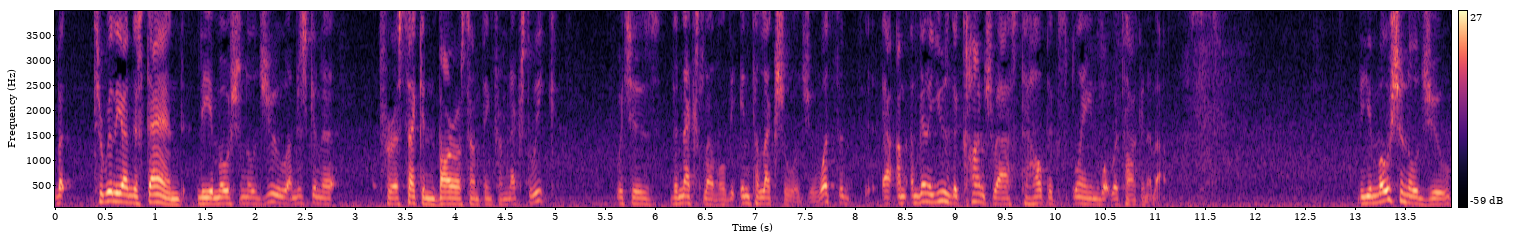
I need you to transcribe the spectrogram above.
but to really understand the emotional Jew, I'm just going to, for a second, borrow something from next week, which is the next level, the intellectual Jew. What's the? I'm, I'm going to use the contrast to help explain what we're talking about. The emotional Jew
